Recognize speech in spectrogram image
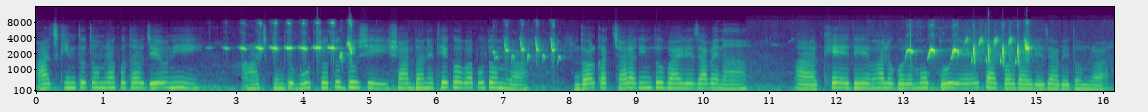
আজ কিন্তু তোমরা কোথাও যেওনি আজ কিন্তু ভূত চতুর্দশী, সাবধানে থেকো বাপু তোমরা। দরকার ছাড়া কিন্তু বাইরে যাবে না। আর খেয়ে দিয়ে ভালো করে মুখ ধুয়ে তারপর বাইরে যাবে তোমরা।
